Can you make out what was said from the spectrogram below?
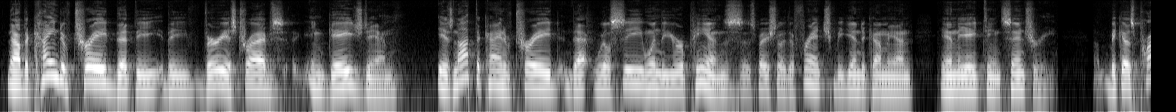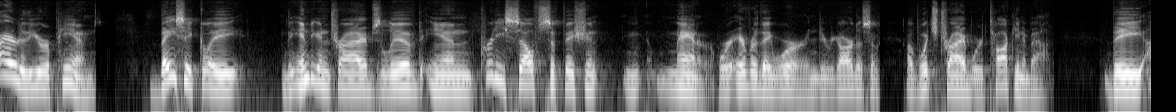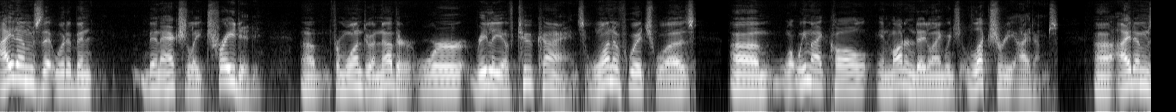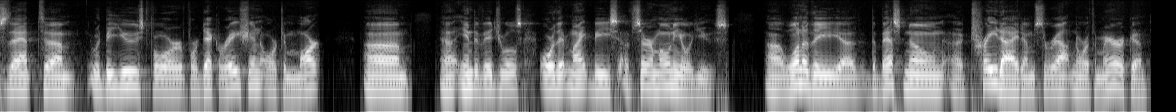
Now, the kind of trade that the, the various tribes engaged in is not the kind of trade that we'll see when the Europeans, especially the French, begin to come in in the 18th century. Because prior to the Europeans, basically the Indian tribes lived in pretty self-sufficient manner wherever they were, and regardless of, of which tribe we're talking about. The items that would have been, been actually traded uh, from one to another were really of two kinds. One of which was um, what we might call, in modern day language, luxury items. Uh, items that um, would be used for, for decoration or to mark um, uh, individuals or that might be of ceremonial use. Uh, one of the, uh, the best known uh, trade items throughout North America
